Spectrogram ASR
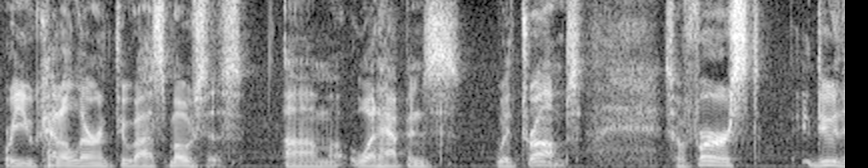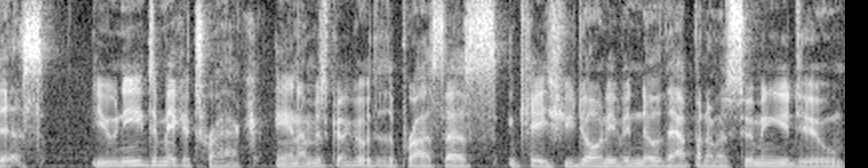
where you kind of learn through osmosis um, what happens with drums. So first, do this. You need to make a track, and I'm just going to go through the process in case you don't even know that, but I'm assuming you do.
